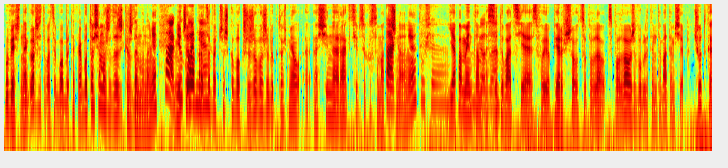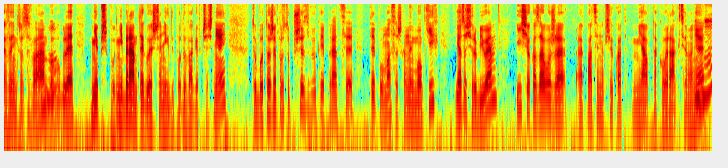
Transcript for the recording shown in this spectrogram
bo wiesz, najgorsza sytuacja byłaby taka, bo to się może zdarzyć każdemu, no nie? tak, nie dokładnie. trzeba pracować czaszkowo-krzyżowo, żeby ktoś miał e, e, silne reakcje psychosomatyczne, no nie? Tu się Ja pamiętam zgodzę. sytuację swoją pierwszą, co powodowało, spowodowało, że w ogóle tym tematem się ciutka zainteresowałem, bo Mhm. w ogóle nie, nie brałem tego jeszcze nigdy pod uwagę wcześniej. To było to, że po prostu przy zwykłej pracy typu masaż tkanek miękkich, ja coś robiłem i się okazało, że e, pacjent na przykład miał taką reakcję, no nie? Mhm.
